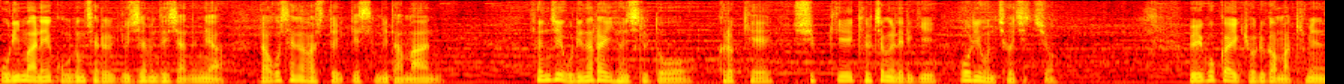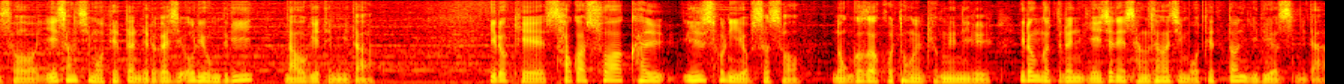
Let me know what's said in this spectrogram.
우리만의 공동체를 유지하면 되지 않느냐라고 생각할 수도 있겠습니다만 현재 우리나라의 현실도 그렇게 쉽게 결정을 내리기 어려운 처지죠. 외국과의 교류가 막히면서 예상치 못했던 여러 가지 어려움들이 나오게 됩니다. 이렇게 사과 수확할 일손이 없어서 농가가 고통을 겪는 일 이런 것들은 예전에 상상하지 못했던 일이었습니다.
